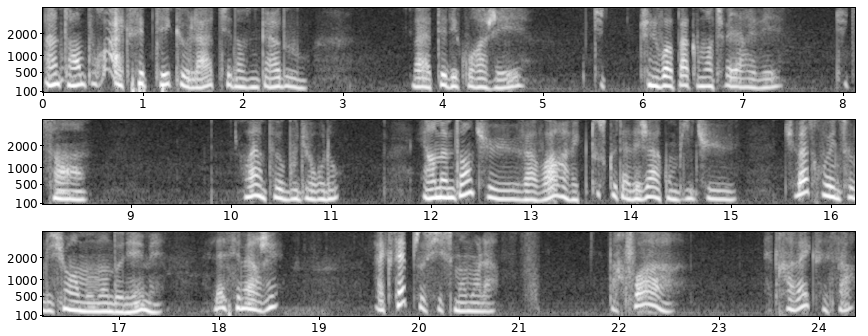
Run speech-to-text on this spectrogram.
un temps pour accepter que là, tu es dans une période où bah, tu es découragé, tu, ne vois pas comment tu vas y arriver, tu te sens ouais, un peu au bout du rouleau. Et en même temps, tu vas voir avec tout ce que tu as déjà accompli, tu, tu vas trouver une solution à un moment donné, mais laisse émerger. Accepte aussi ce moment-là. Parfois, être avec, c'est ça.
